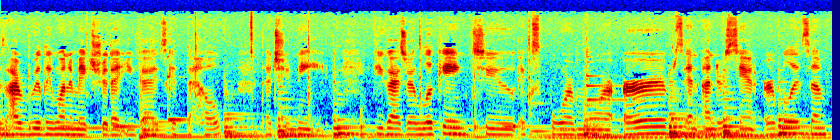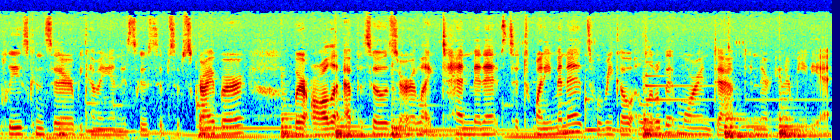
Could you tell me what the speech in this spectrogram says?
as I really want to make sure that you guys get the help that you need. If you guys are looking to explore more herbs and understand herbalism, please consider becoming an exclusive subscriber where all the episodes are like 10 minutes to 20 minutes, where we go a little bit more in depth and they're intermediate.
